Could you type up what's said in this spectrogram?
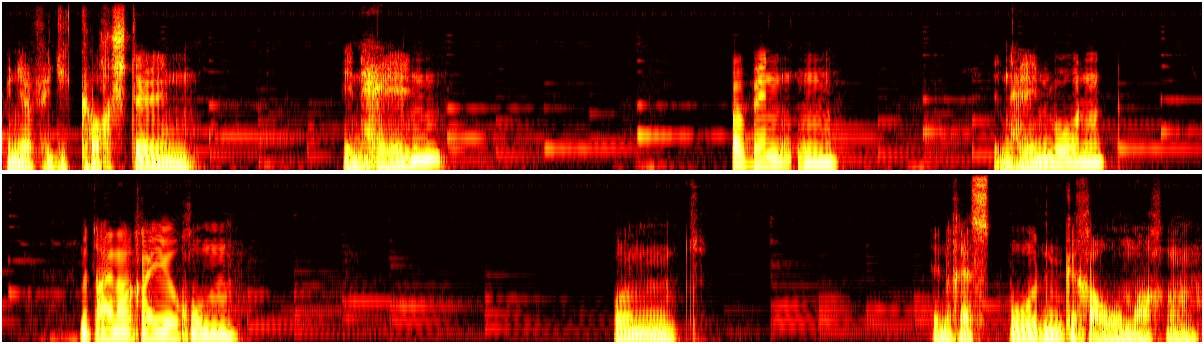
Können ja für die Kochstellen den hellen verwenden. Den hellen Boden mit einer Reihe rum. Und den Restboden grau machen.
